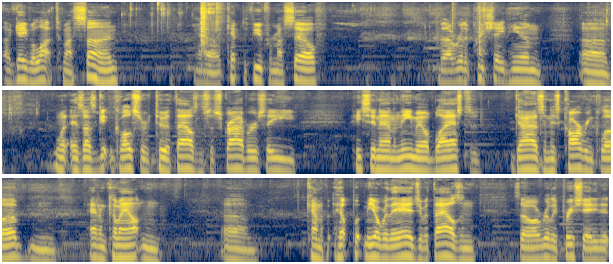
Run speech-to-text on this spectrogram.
I gave a lot to my son and uh, kept a few for myself. But I really appreciate him. Uh, when, as I was getting closer to a thousand subscribers, he he sent out an email blast to guys in his carving club and had them come out and um, kind of help put me over the edge of a thousand. So I really appreciated it.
